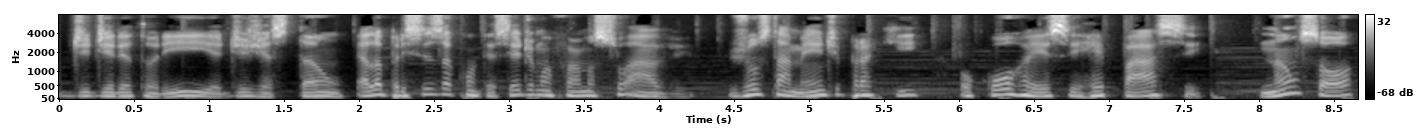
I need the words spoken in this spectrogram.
de diretoria, de gestão, ela precisa acontecer de uma forma suave, justamente para que ocorra esse repasse não só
